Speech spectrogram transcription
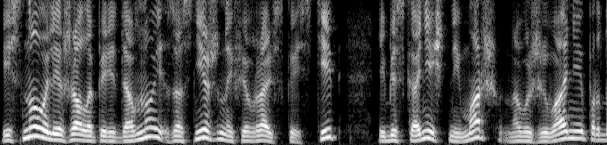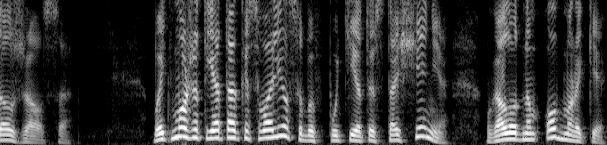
И снова лежала передо мной заснеженная февральская степь, и бесконечный марш на выживание продолжался. Быть может, я так и свалился бы в пути от истощения, в голодном обмороке,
